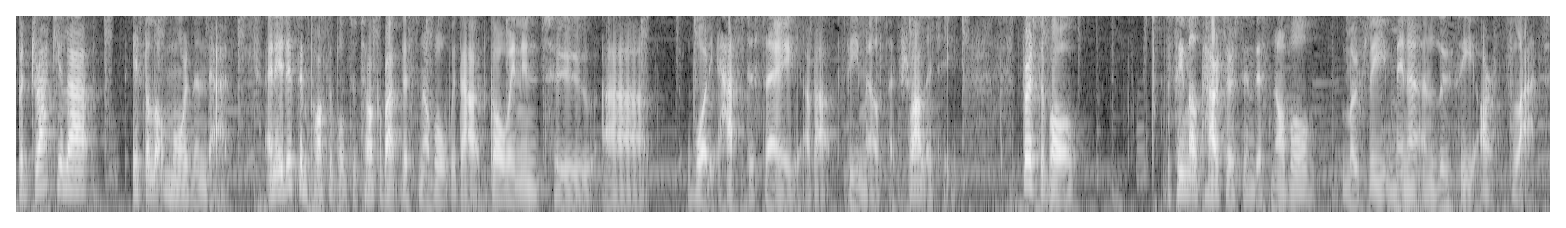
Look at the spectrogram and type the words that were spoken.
But Dracula is a lot more than that. And it is impossible to talk about this novel without going into uh, what it has to say about female sexuality. First of all, the female characters in this novel, mostly Mina and Lucy, are flat.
